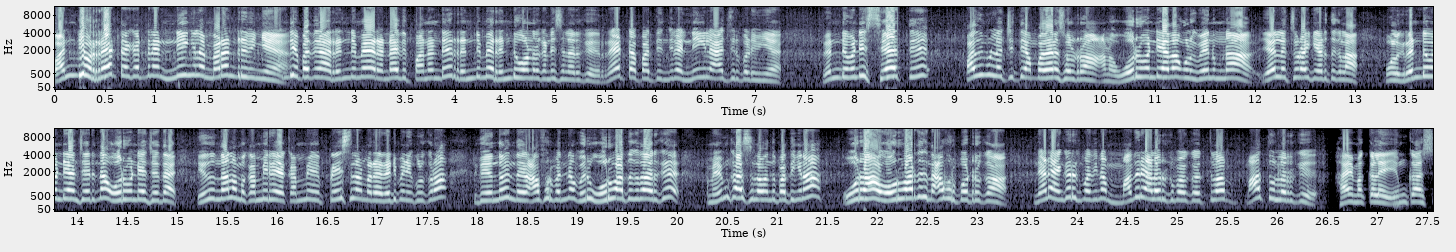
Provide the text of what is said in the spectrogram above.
வண்டியோட ரேட்டை கட்டினா நீங்களே மிரண்டுருவீங்க. வண்டி பார்த்தீங்கன்னா ரெண்டுமே ரெண்டாயிரத்தி பன்னெண்டு ரெண்டுமே ரெண்டு ஓனர் கண்டிஷனில் இருக்குது ரேட்டை பார்த்தீங்கன்னா நீங்களே ஆச்சரியப்படுவீங்க. ரெண்டு வண்டி சேர்த்து பதிமூணு லட்சத்தி ஐம்பதாயிரம் சொல்கிறோம் ஆனால் ஒரு வண்டியாக தான் உங்களுக்கு வேணும்னா ஏழு லட்ச ரூபாய்க்கு எடுத்துக்கலாம். உங்களுக்கு ரெண்டு வண்டியாக சரி தான் ஒரு வண்டியாக சேர்த்தா எது இருந்தாலும் நம்ம கம்மி கம்மி ப்ரைஸில் நம்ம ரெடி பண்ணி கொடுக்குறோம். இது வந்து இந்த ஆஃபர் பார்த்தீங்கன்னா வெறும் ஒரு வாரத்துக்கு தான் இருக்குது நம்ம எம்காஸில் வந்து பார்த்தீங்கன்னா ஒரு ஆ- ஒரு வாரத்துக்கு இந்த ஆஃபர் போட்டிருக்கோம். நேரம் எங்கே இருக்குது பார்த்தீங்கன்னா? மதுரை அளவுக்கு பக்கத்தில் மாத்தூரில் இருக்குது ஹாய் மக்களே எம்காஸ்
